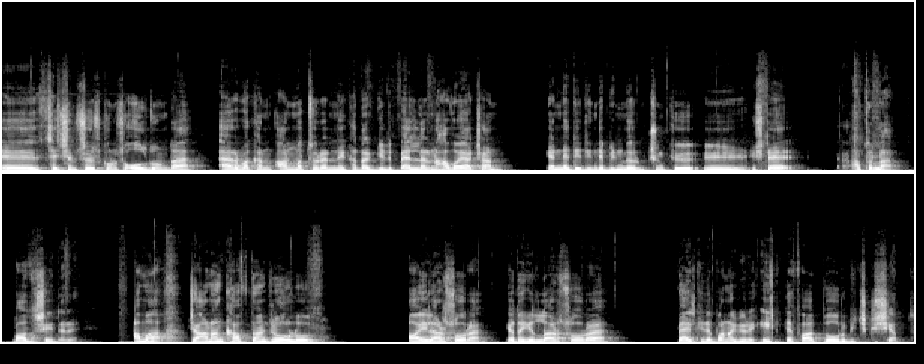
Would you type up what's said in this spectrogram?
e, seçim söz konusu olduğunda Erbakan'ın anma törenine kadar gidip ellerini havaya açan yani ne dediğini de bilmiyorum. Çünkü e, işte hatırla bazı şeyleri. Ama Canan Kaftancıoğlu aylar sonra ya da yıllar sonra belki de bana göre ilk defa doğru bir çıkış yaptı.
